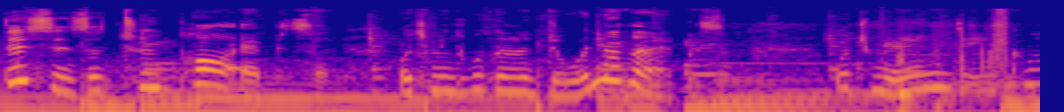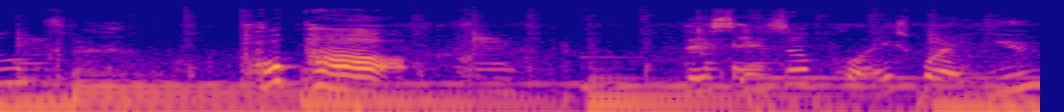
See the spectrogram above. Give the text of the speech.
this is a two part episode, which means we're going to do another episode, which means includes pop. This is a place where you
